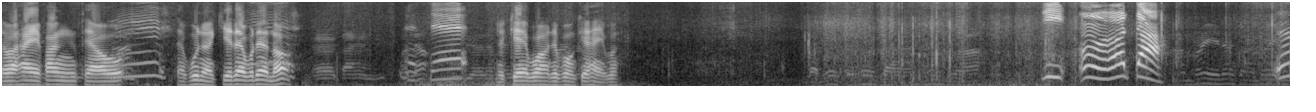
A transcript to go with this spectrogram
แต่ว่าให้ฟังแถวแถวพุ่นน่ะเกี่ยวได้บ่ได้เนาะเออการหันเจ๊เจ๊เดี๋ยวแก้บ่เดี๋ยวผมแก้ให้เบิ่งบัดนี้จะให้ดานให้เรือจีเออจ้ะตามให้นะตามให้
